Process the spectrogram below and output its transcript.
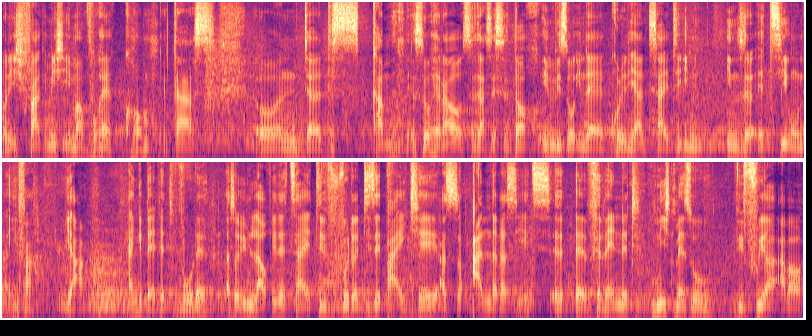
Und ich frage mich immer, woher kommt das? Und äh, das kam so heraus, dass es doch irgendwie so in der Kolonialzeit in, in unserer Erziehung einfach ja, eingebettet wurde. Also im Laufe der Zeit wurde diese Peitsche, also anderes jetzt äh, äh verwendet, nicht mehr so wie früher, aber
